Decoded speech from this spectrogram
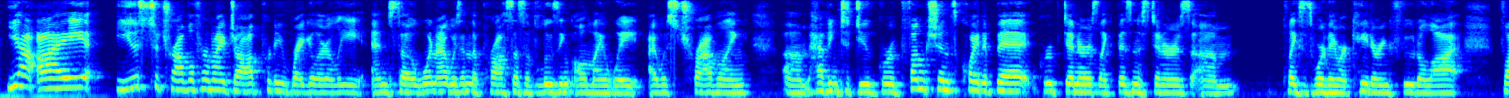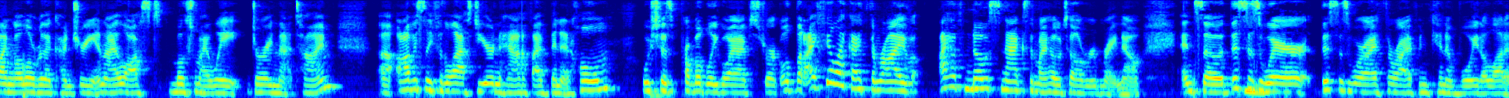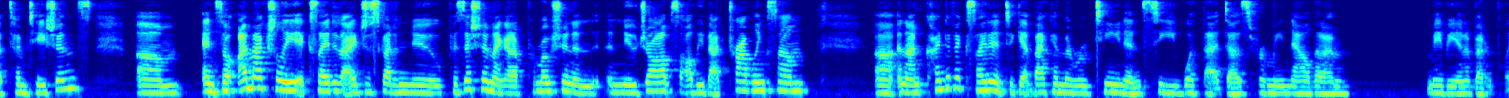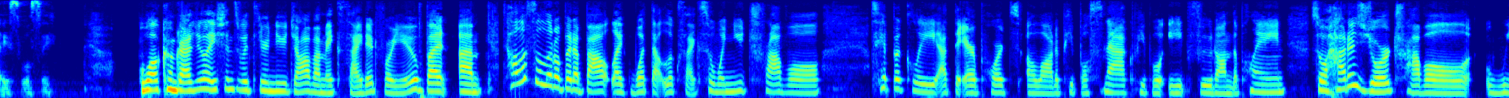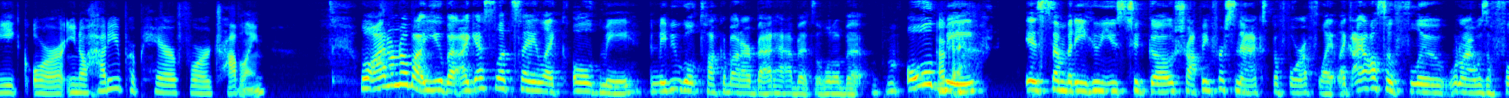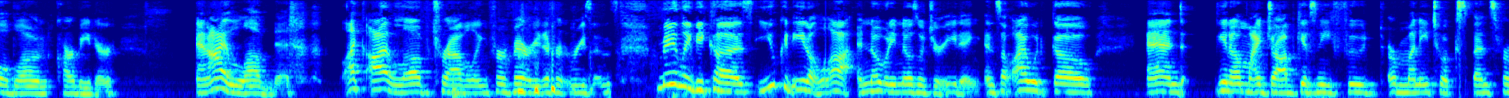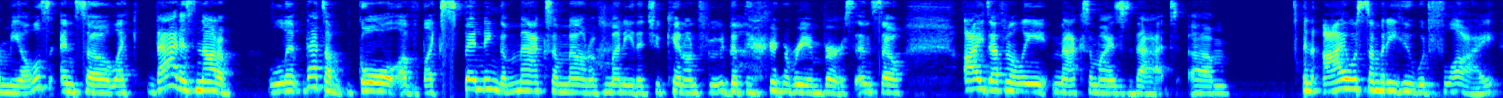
Yeah, I used to travel for my job pretty regularly. And so when I was in the process of losing all my weight, I was traveling, um, having to do group functions quite a bit, group dinners, like business dinners, um, places where they were catering food a lot, flying all over the country. And I lost most of my weight during that time. Uh, obviously, for the last year and a half, I've been at home, which is probably why I've struggled, but I feel like I thrive. I have no snacks in my hotel room right now. And so this is mm-hmm. where, this is where I thrive and can avoid a lot of temptations. Um, and so I'm actually excited. I just got a new position. I got a promotion and a new job. So I'll be back traveling some. Uh, and I'm kind of excited to get back in the routine and see what that does for me now that I'm maybe in a better place. We'll see. Well, congratulations with your new job. I'm excited for you. But um, tell us a little bit about like what that looks like. So when you travel, typically at the airports, a lot of people snack, people eat food on the plane. So how does your travel week or, you know, how do you prepare for traveling? Well, I don't know about you, but I guess let's say like old me, and maybe we'll talk about our bad habits a little bit. Old okay. me is somebody who used to go shopping for snacks before a flight. Like I also flew when I was a full blown carb eater, and I loved it. Like I love traveling for very different reasons, mainly because you could eat a lot and nobody knows what you're eating. And so I would go and you know, my job gives me food or money to expense for meals. And so like that is not a that's a goal of like spending the max amount of money that you can on food that they're going to reimburse. And so I definitely maximized that. Um, and I was somebody who would fly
